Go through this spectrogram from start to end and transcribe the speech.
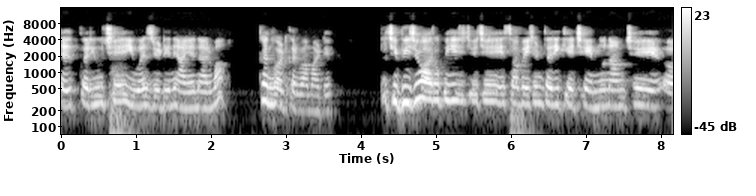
હેલ્પ કર્યું છે યુએસડીટીને આઈએનઆરમાં કન્વર્ટ કરવા માટે. પછી બીજો આરોપી જે છે એ સબ એજન્ટ તરીકે છે. એમનું નામ છે અ,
